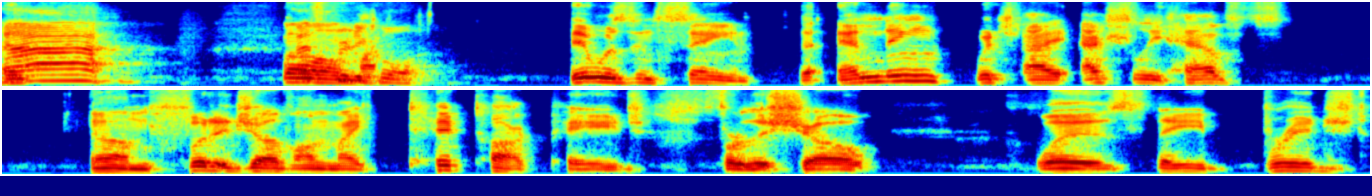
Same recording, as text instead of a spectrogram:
Ah, that's oh pretty cool. It was insane. The ending, which I actually have um, footage of on my TikTok page for the show, was they bridged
